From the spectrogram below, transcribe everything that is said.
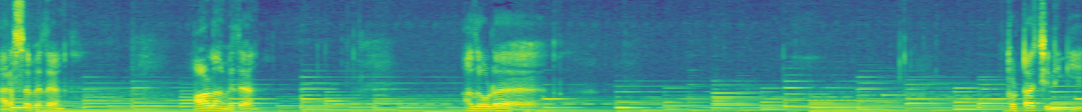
அரச விதை ஆழம் விதை அதோட தொட்டாச்சினிங்கி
